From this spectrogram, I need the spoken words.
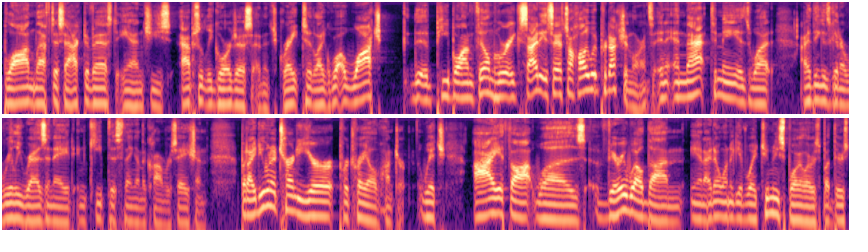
blonde leftist activist, and she's absolutely gorgeous. And it's great to like w- watch the people on film who are excited. It's, it's a Hollywood production, Laurence, and and that to me is what I think is going to really resonate and keep this thing in the conversation. But I do want to turn to your portrayal of Hunter, which I thought was very well done, and I don't want to give away too many spoilers, but there's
